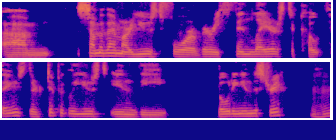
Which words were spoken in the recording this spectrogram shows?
Um, some of them are used for very thin layers to coat things. They're typically used in the boating industry. hmm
